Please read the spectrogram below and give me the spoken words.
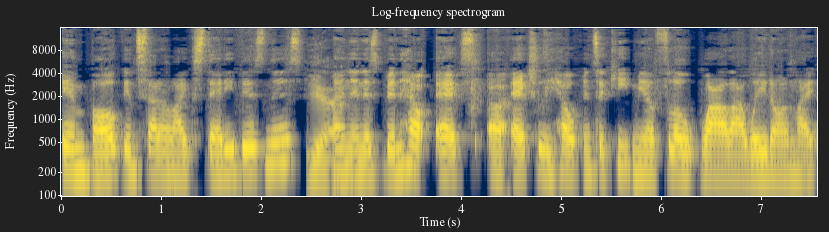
in bulk instead of like steady business. Yeah, and then it's been help ex, uh, actually helping to keep me afloat while I wait on like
